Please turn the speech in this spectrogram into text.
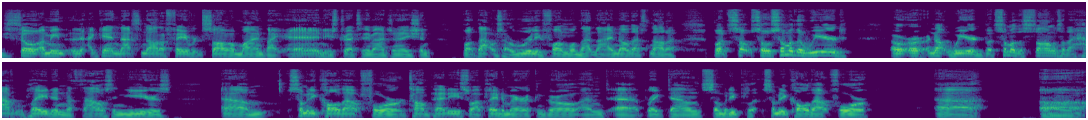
So, I mean, again, that's not a favorite song of mine by any stretch of the imagination, but that was a really fun one that night. I know that's not a, but so, so some of the weird, or, or, not weird, but some of the songs that I haven't played in a thousand years. Um, somebody called out for Tom Petty, so I played American Girl and uh, Breakdown. Somebody pl- somebody called out for, uh, uh,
